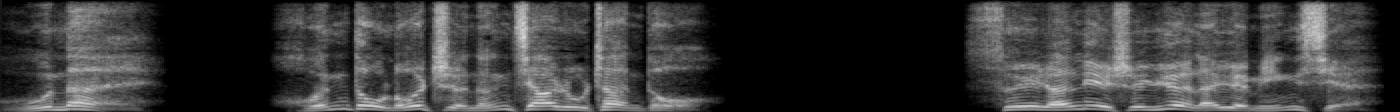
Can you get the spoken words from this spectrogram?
无奈，魂斗罗只能加入战斗。虽然劣势越来越明显，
